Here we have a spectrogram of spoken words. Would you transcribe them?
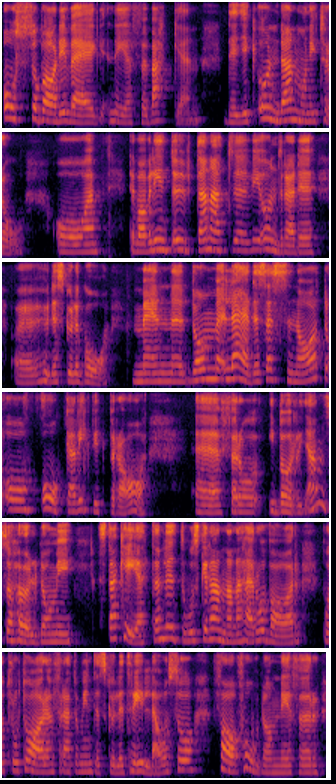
och så bar det iväg ner för backen. Det gick undan må ni tro. Och det var väl inte utan att eh, vi undrade eh, hur det skulle gå. Men eh, de lärde sig snart att åka riktigt bra. För i början så höll de i staketen lite hos grannarna här och var på trottoaren för att de inte skulle trilla och så for de ner för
